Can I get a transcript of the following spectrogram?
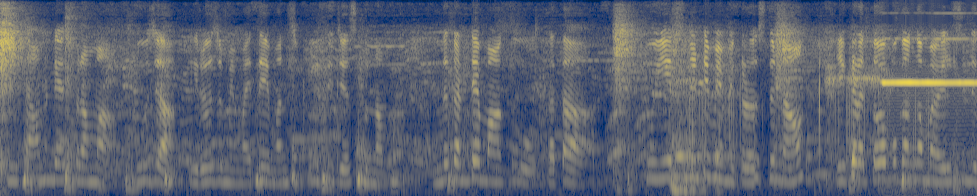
శ్రీ చాముండేశ్వరమ్మ పూజ ఈరోజు మేమైతే మనసు పూర్తి చేసుకున్నాం. ఎందుకంటే మాకు గత టూ ఇయర్స్ నుండి మేము ఇక్కడ వస్తున్నాం. ఇక్కడ తోపు గంగమ్మ వెలిసింది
